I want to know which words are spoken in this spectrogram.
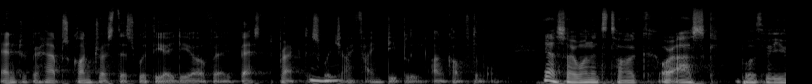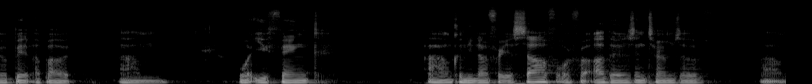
and to perhaps contrast this with the idea of a best practice, which I find deeply uncomfortable. Yeah, so I wanted to talk or ask both of you a bit about um, what you think um, can be done for yourself or for others in terms of um,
